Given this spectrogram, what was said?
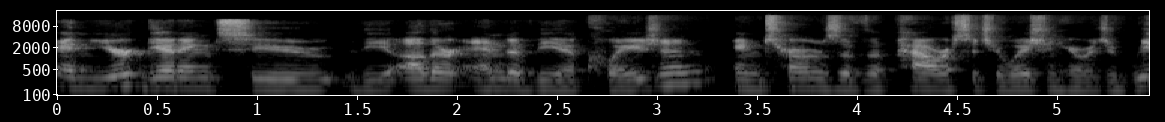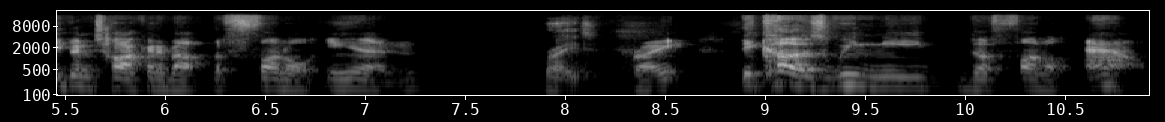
and you're getting to the other end of the equation in terms of the power situation here, which we've been talking about the funnel in. Right. Right. Because we need the funnel out.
